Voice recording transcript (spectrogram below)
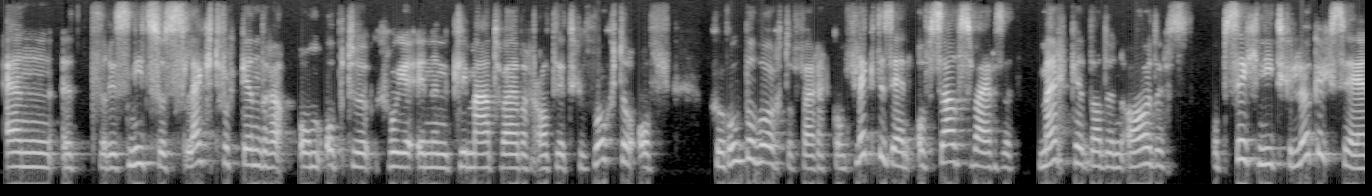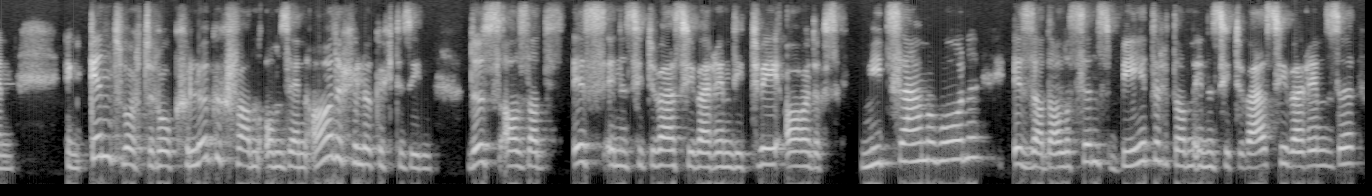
En het, er is niet zo slecht voor kinderen om op te groeien in een klimaat waar er altijd gevochten of geroepen wordt, of waar er conflicten zijn, of zelfs waar ze merken dat hun ouders op zich niet gelukkig zijn. Een kind wordt er ook gelukkig van om zijn ouder gelukkig te zien. Dus als dat is in een situatie waarin die twee ouders niet samenwonen, is dat alleszins beter dan in een situatie waarin ze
